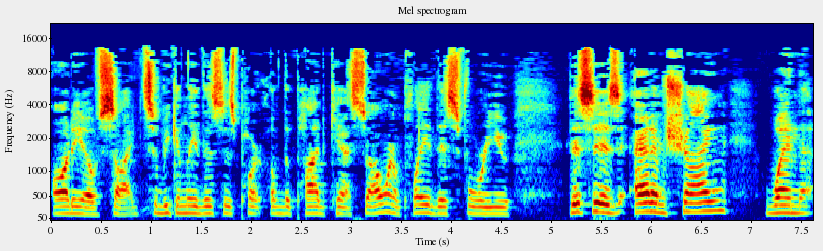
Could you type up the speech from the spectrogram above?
audio side, so we can leave this as part of the podcast. So I want to play this for you. This is Adam Schein when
